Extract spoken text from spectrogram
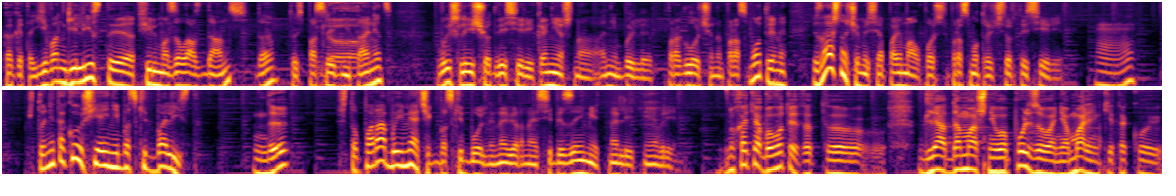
как это, евангелисты фильма The Last Dance, да, то есть «Последний Да. танец». Вышли еще две серии, конечно, они были проглочены, просмотрены. И знаешь, на чем я себя поймал после просмотра четвертой серии? Мгм. Что не такой уж я и не баскетболист. Да? Что пора бы и мячик баскетбольный, наверное, себе заиметь на летнее время. Ну хотя бы вот этот э, для домашнего пользования маленький такой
